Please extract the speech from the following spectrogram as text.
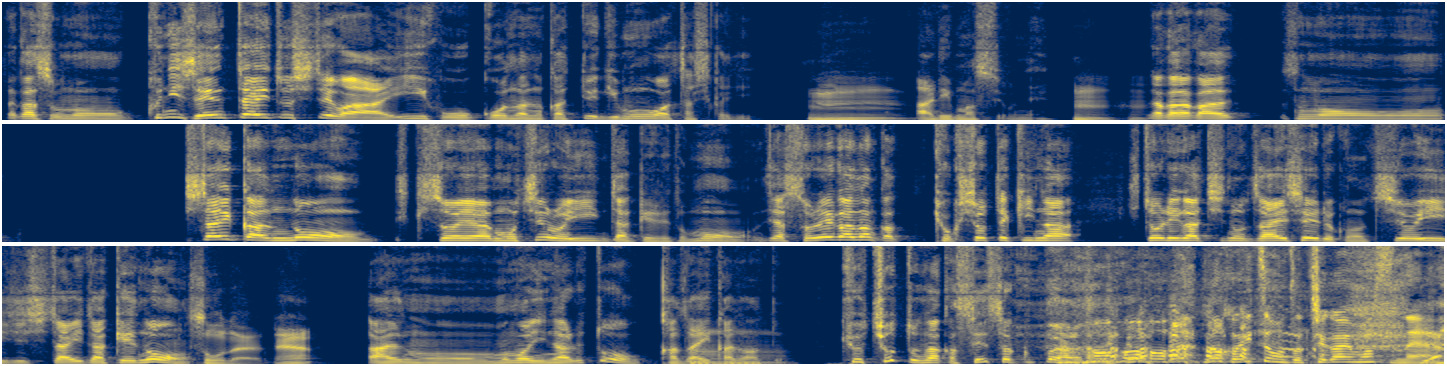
だからその国全体としてはいい方向なのかっていう疑問は確かにうん。ありますよね。うんうんだから、だからその、自治体間の競い合いはもちろんいいんだけれども、じゃあそれがなんか局所的な一人勝ちの財政力の強い自治体だけの、そうだよね。あの、ものになると課題かなと。うん今日ちょっとなんか政策っぽい話 なんかいつもと違いますいやね。、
